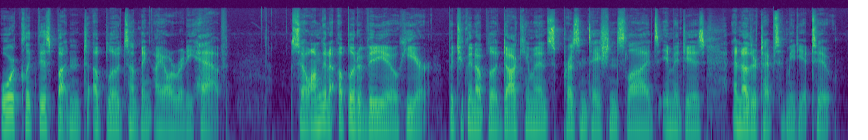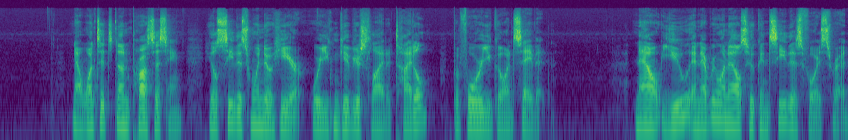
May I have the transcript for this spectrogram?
or click this button to upload something I already have. So I'm going to upload a video here, but you can upload documents, presentation slides, images, and other types of media too. Now once it's done processing, you'll see this window here where you can give your slide a title before you go and save it. Now you and everyone else who can see this VoiceThread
